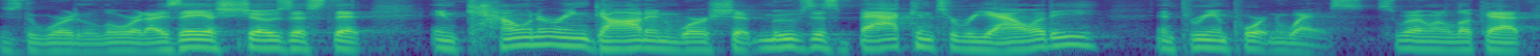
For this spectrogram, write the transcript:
Is the word of the Lord. Isaiah shows us that encountering God in worship moves us back into reality in three important ways. That's what I want to look at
